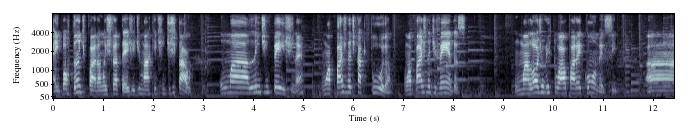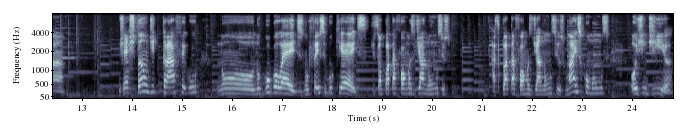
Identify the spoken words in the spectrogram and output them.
é importante para uma estratégia de marketing digital. Uma landing page, né? uma página de captura, uma página de vendas, uma loja virtual para e-commerce, a gestão de tráfego no, no Google Ads, no Facebook Ads, que são plataformas de anúncios, as plataformas de anúncios mais comuns hoje em dia,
